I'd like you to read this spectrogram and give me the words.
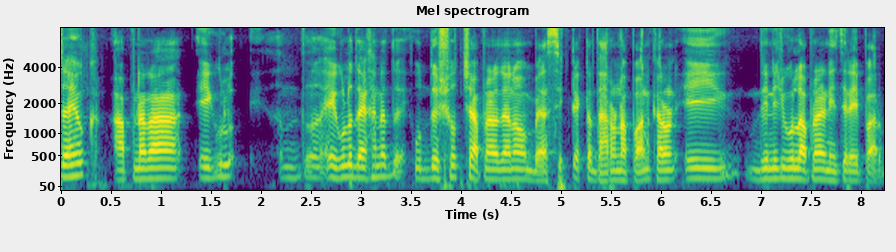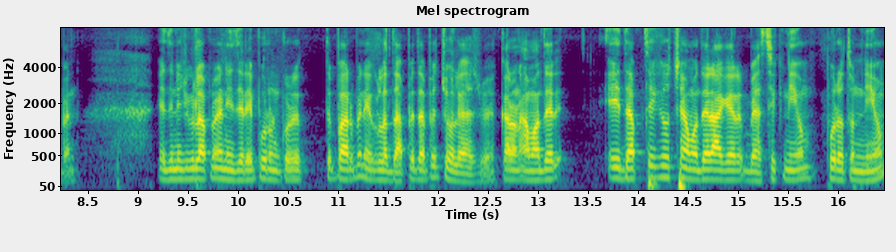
যাই হোক, আপনারা এইগুলো এগুলো দেখানোর উদ্দেশ্য হচ্ছে আপনারা যেন বেসিকটা একটা ধারণা পান, কারণ এই জিনিসগুলো আপনারা নিজেরাই পারবেন। এই জিনিসগুলো আপনারা নিজেরাই পূরণ করতে পারবেন, এগুলো ধাপে ধাপে চলে আসবে। কারণ আমাদের এই ধাপ থেকে হচ্ছে আমাদের আগের বেসিক নিয়ম, পুরাতন নিয়ম।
